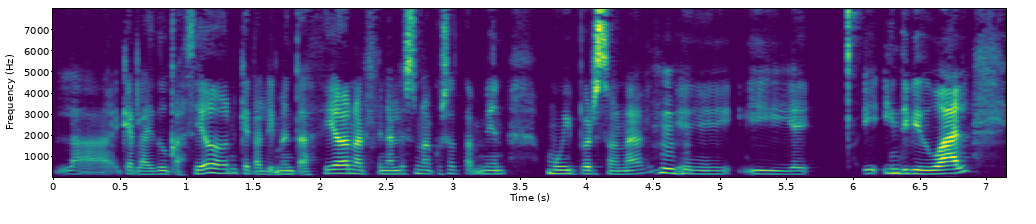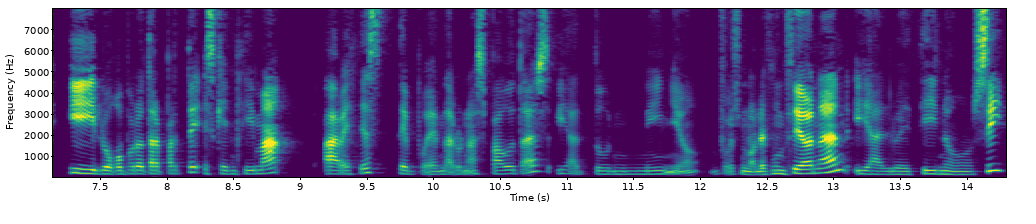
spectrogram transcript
la, que, la, educación, que la alimentación, al final es una cosa también muy personal eh, y, individual. Y luego, por otra parte, es que encima a veces te pueden dar unas pautas y a tu niño pues no le funcionan y al vecino sí.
